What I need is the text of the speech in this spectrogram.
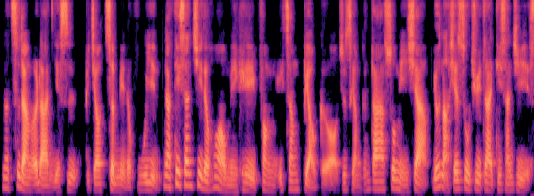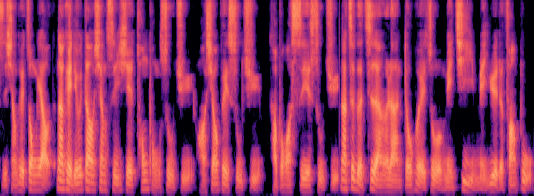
那自然而然也是比较正面的呼应。那第三季的话，我们也可以放一张表格哦，就是想跟大家说明一下有哪些数据在第三季也是相对重要的。那可以留意到像是一些通膨数据啊、消费数据，好，包括失业数据。那这个自然而然都会做每季每月的发布。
